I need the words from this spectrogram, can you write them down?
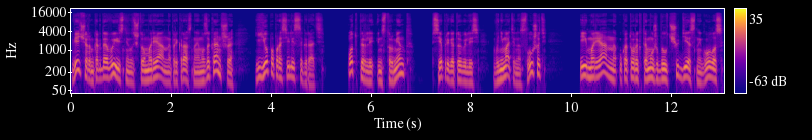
Вечером, когда выяснилось, что Марианна прекрасная музыкантша, ее попросили сыграть. Отперли инструмент, все приготовились внимательно слушать, и Марианна, у которой к тому же был чудесный голос,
